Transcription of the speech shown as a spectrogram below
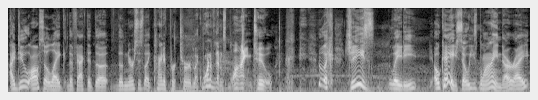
I do also like the fact that the the nurse is like kind of perturbed, like one of them's blind too. like, geez, lady, okay, so he's blind, all right.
